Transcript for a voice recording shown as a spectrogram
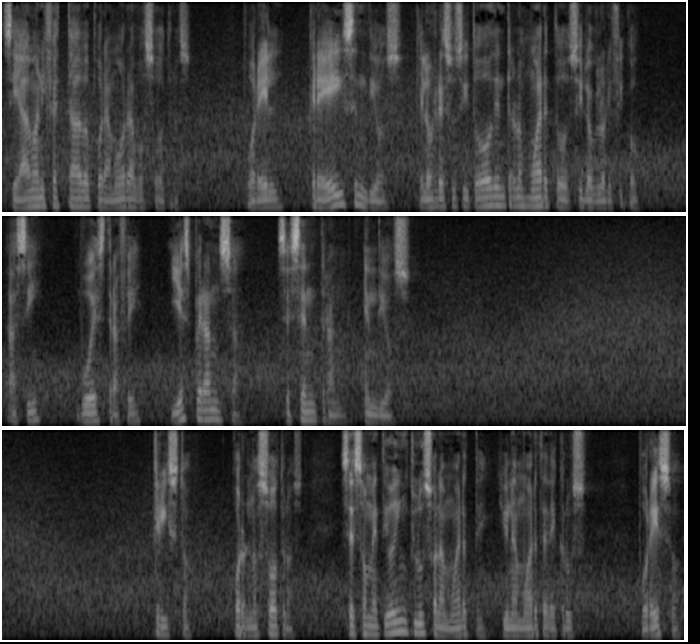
se ha manifestado por amor a vosotros. Por Él creéis en Dios, que lo resucitó de entre los muertos y lo glorificó. Así, vuestra fe y esperanza se centran en Dios. Cristo, por nosotros, se sometió incluso a la muerte y una muerte de cruz. Por eso,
